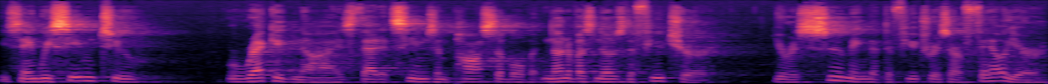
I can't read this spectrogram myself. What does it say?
He's saying we seem to recognize that it seems impossible, but none of us knows the future. You're assuming that the future is our failure,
